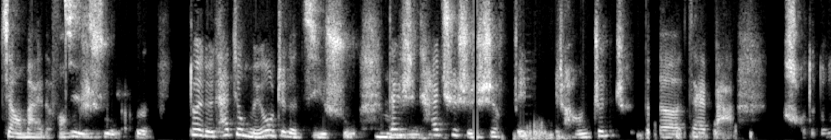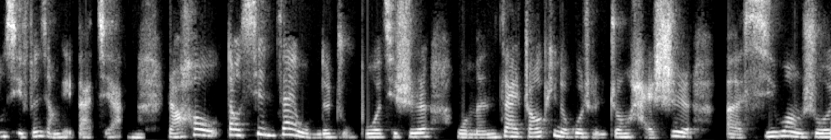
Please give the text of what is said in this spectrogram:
叫卖的方式。对。对对，他就没有这个技术，但是他确实是非常真诚的在把好的东西分享给大家。然后到现在，我们的主播其实我们在招聘的过程中，还是呃希望说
